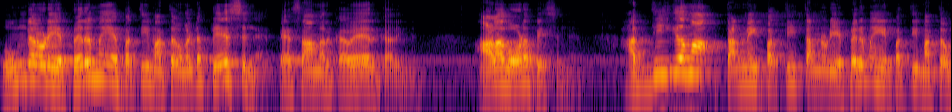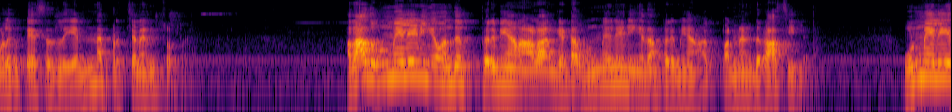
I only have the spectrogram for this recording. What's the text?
உங்களுடைய பெருமையை பற்றி மற்றவங்கள்ட்ட பேசுங்க. பேசாமல் இருக்கவே இருக்காதீங்க. அளவோட பேசுங்க. அதிகமாக தன்னை பற்றி தன்னுடைய பெருமையை பற்றி மற்றவங்களுக்கு பேசுறதுல என்ன பிரச்சனைன்னு சொல்கிறேன் அதாவது உண்மையிலே நீங்கள் வந்து பெருமையான ஆளான்னு கேட்டால் உண்மையிலே நீங்கள் தான் பெருமையான ஆள். பன்னெண்டு ராசியில். உண்மையிலேயே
